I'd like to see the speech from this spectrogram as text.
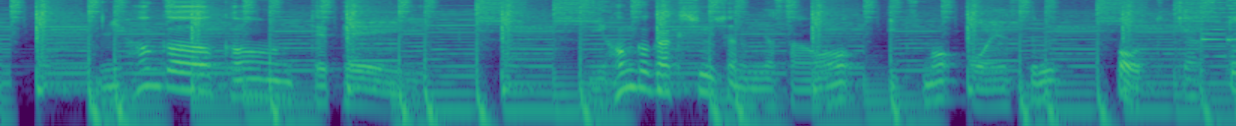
日本語コンテペイ。日本語学習者の皆さんをいつも応援するポッドキャスト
